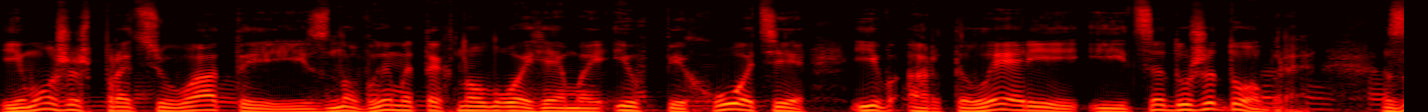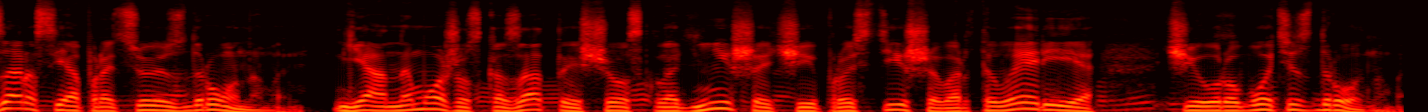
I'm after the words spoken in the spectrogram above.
і можеш працювати і з новими технологіями, і в піхоті, і в артилерії, і це дуже добре. Зараз я працюю з дронами. Я не можу сказати, що складніше чи простіше в артилерії, чи у роботі з дронами.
